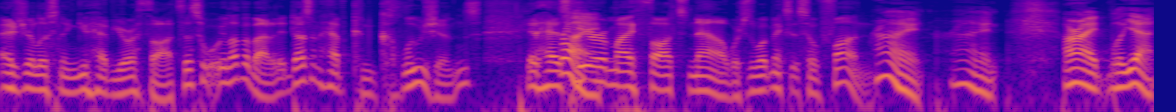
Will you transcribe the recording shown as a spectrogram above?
as you're listening, you have your thoughts. This is what we love about it. It doesn't have conclusions. It has Right. here are my thoughts now, which is what makes it so fun. Right, right. All right. Well, yeah.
